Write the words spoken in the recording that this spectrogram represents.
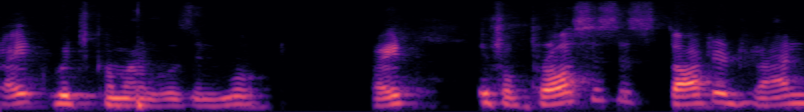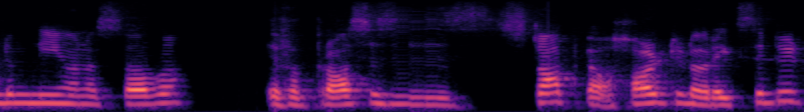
right? Which command was invoked, right? If a process is started randomly on a server, if a process is stopped or halted or exited,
